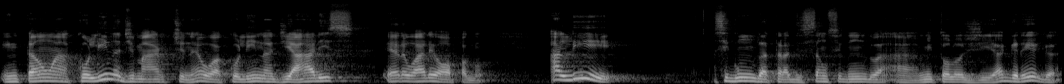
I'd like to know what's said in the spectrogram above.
Então, a colina de Marte, né, ou a colina de Ares, era o Areópago. Ali, segundo a tradição, segundo a, a mitologia grega,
